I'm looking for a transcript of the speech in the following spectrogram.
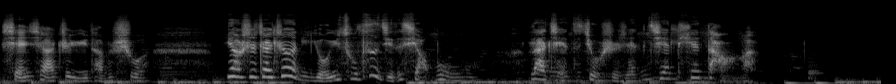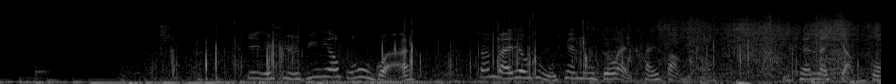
闲暇之余，他们说，要是在这里有一处自己的小木屋，那简直就是人间天堂啊！是冰雕博物馆，三百六十五天都对外开放的啊，以前来讲过。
